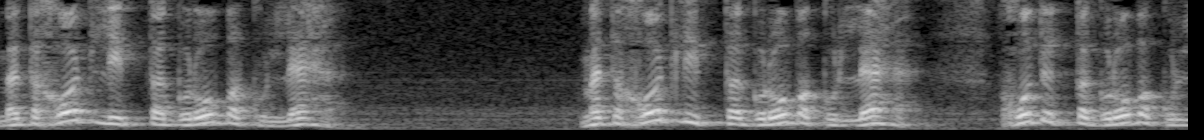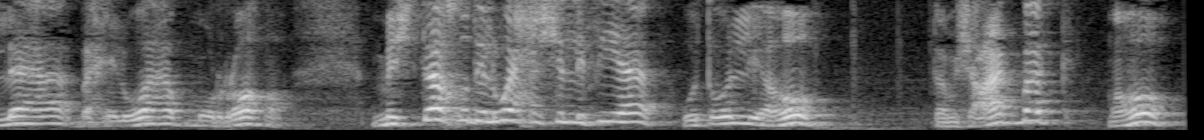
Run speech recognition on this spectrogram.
ما تاخد لي التجربة كلها. ما تاخد لي التجربة كلها. خد التجربة كلها بحلوها بمرها. مش تاخد الوحش اللي فيها وتقول لي أهو أنت مش عاجبك؟ ما هو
